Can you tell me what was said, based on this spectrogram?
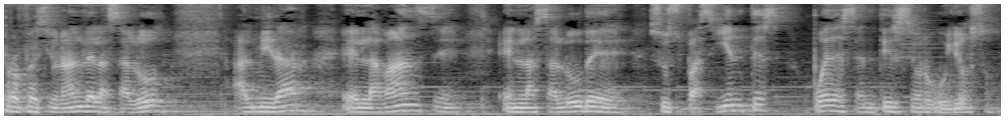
profesional de la salud, al mirar el avance en la salud de sus pacientes, puede sentirse orgulloso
